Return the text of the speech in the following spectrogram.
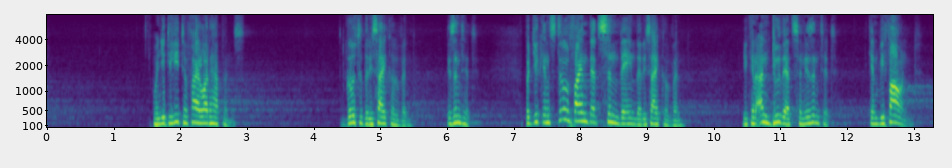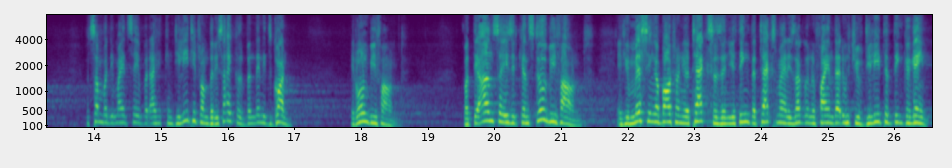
When you delete a file, what happens? It goes to the recycle bin, isn't it? But you can still find that sin there in the recycle bin. You can undo that sin, isn't it? Can be found. But somebody might say, but I can delete it from the recycle bin, then it's gone. It won't be found. But the answer is it can still be found. If you're messing about on your taxes and you think the tax man is not going to find that which you've deleted, think again.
